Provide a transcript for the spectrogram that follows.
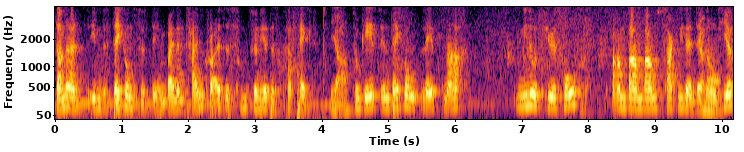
dann halt eben das Deckungssystem. Bei einem Time Crisis funktioniert es perfekt. Ja. Du gehst in Deckung, lädst nach, minutiös hoch, bam, bam, bam, zack, wieder in Deckung. Genau. Und hier,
